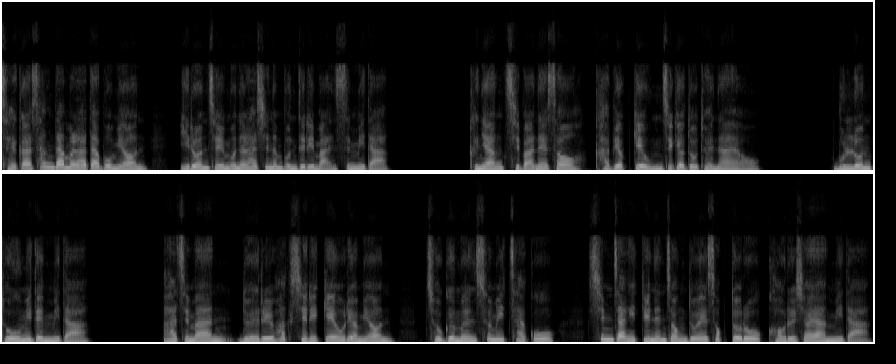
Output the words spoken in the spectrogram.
제가 상담을 하다 보면 이런 질문을 하시는 분들이 많습니다. 그냥 집 안에서 가볍게 움직여도 되나요? 물론 도움이 됩니다. 하지만 뇌를 확실히 깨우려면 조금은 숨이 차고 심장이 뛰는 정도의 속도로 걸으셔야 합니다.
